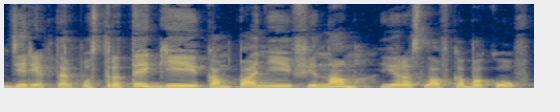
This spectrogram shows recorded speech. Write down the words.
директор по стратегии компании «Финам» Ярослав Кабаков.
